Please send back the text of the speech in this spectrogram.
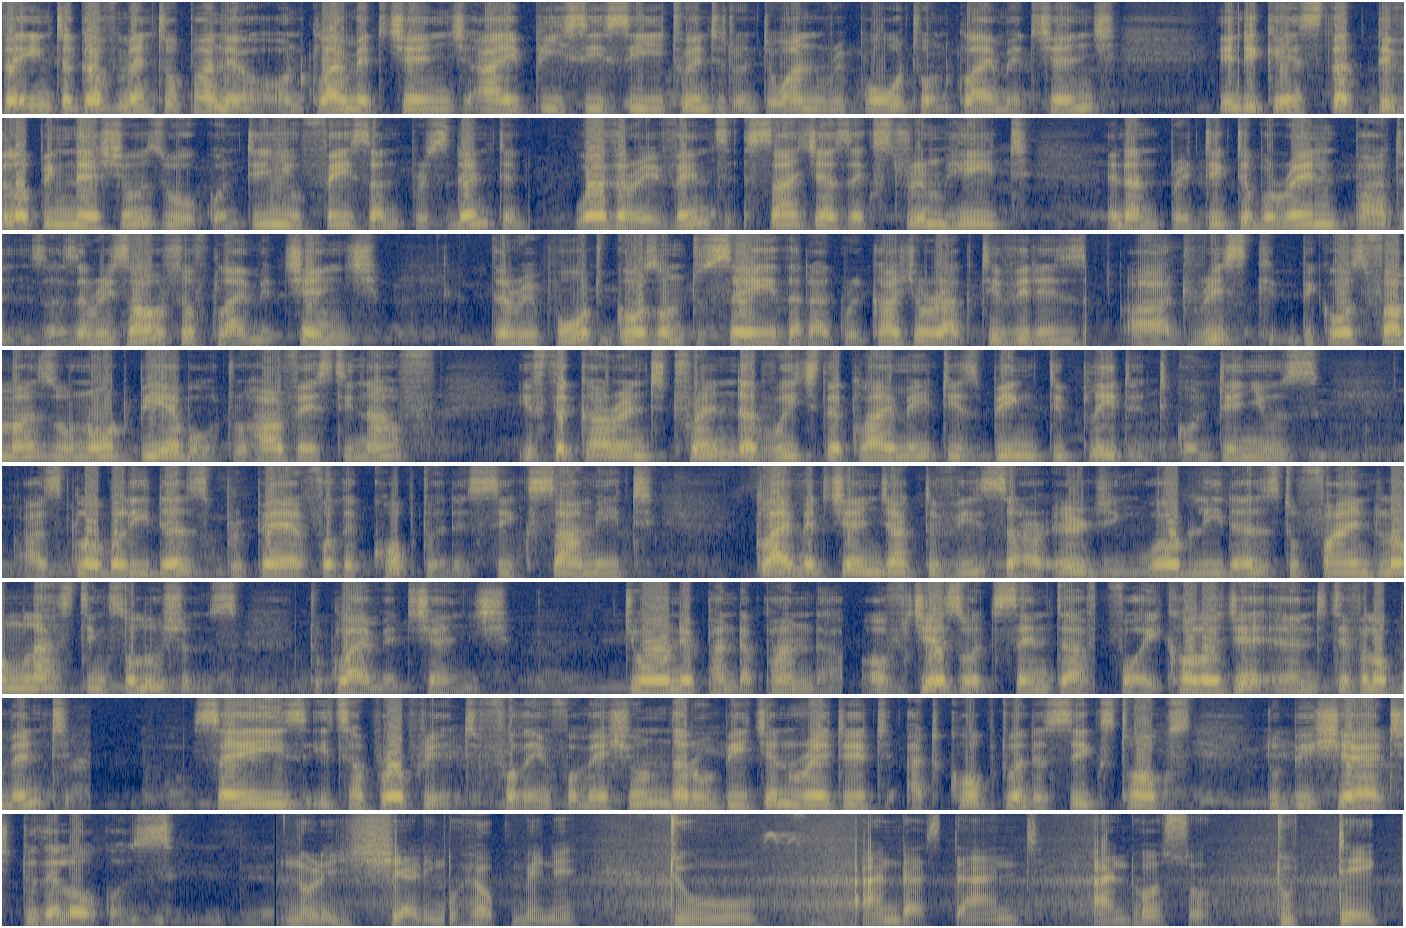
The Intergovernmental Panel on Climate Change IPCC 2021 report on climate change indicates that developing nations will continue to face unprecedented weather events such as extreme heat and unpredictable rain patterns as a result of climate change. The report goes on to say that agricultural activities are at risk because farmers will not be able to harvest enough if the current trend at which the climate is being depleted continues. As global leaders prepare for the COP26 summit, climate change activists are urging world leaders to find long-lasting solutions to climate change. John Pandapanda of Jesuit Center for Ecology and Development says it's appropriate for the information that will be generated at COP26 talks to be shared to the locals. Knowledge sharing will help many to understand and also to take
